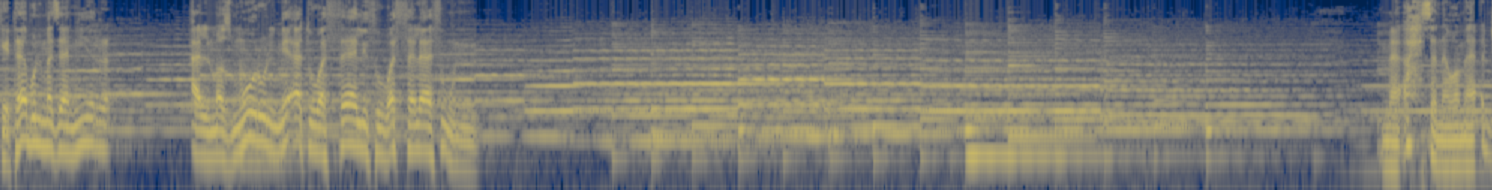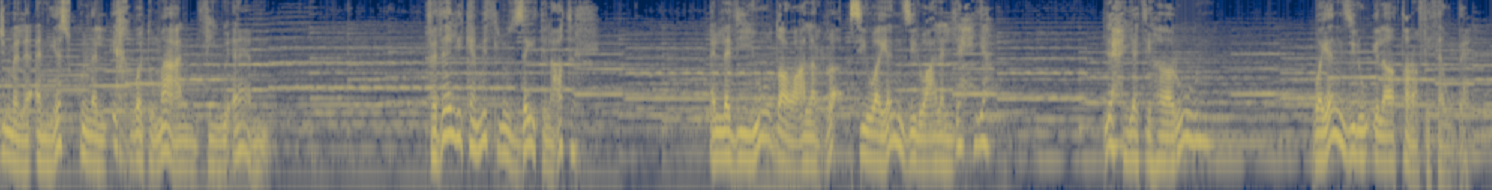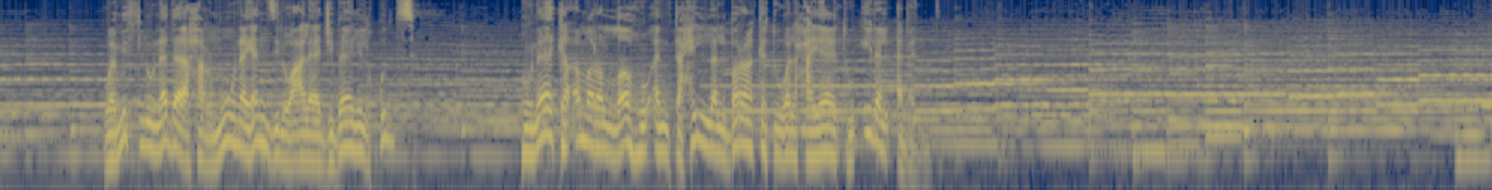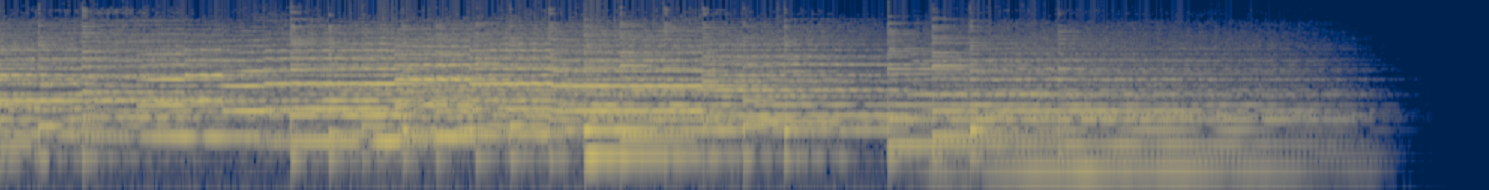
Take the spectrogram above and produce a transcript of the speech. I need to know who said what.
Speaker 1: كتاب المزامير المزمور المئة والثالث والثلاثون. ما أحسن وما أجمل أن يسكن الإخوة معا في وئام. فذلك مثل الزيت العطر. الذي يوضع على الرأس وينزل على اللحية لحية هارون وينزل إلى طرف ثوبه. ومثل ندى حرمون ينزل على جبال القدس هناك أمر الله أن تحل البركة والحياة إلى الأبد.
